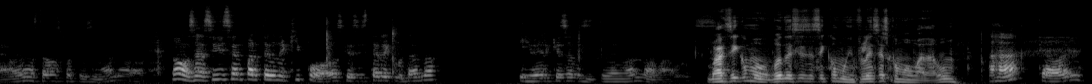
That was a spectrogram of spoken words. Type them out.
ah, bueno, estamos patrocinando. No, o sea, sí ser parte de un equipo, es que se esté reclutando y ver qué solicitudes manda, vamos. Así como vos decís, así como influencers como Badabun. Ajá, cabal.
